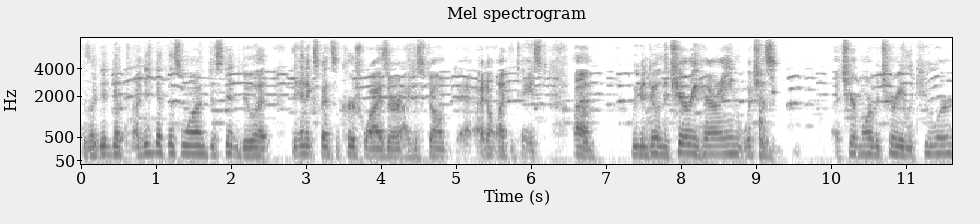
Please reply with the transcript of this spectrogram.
because I did get I did get this one, just didn't do it. The inexpensive Kirschwasser, I just don't I don't like the taste. Um, we've been doing the cherry Heering, which is a cher- more of a cherry liqueur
